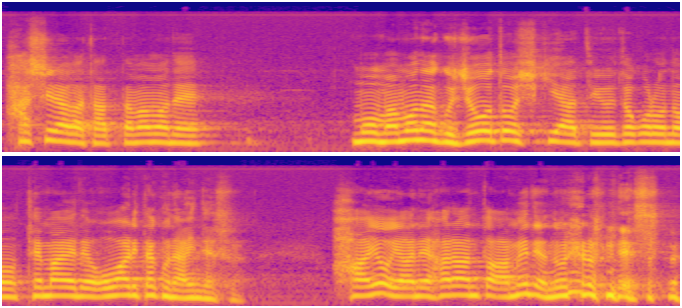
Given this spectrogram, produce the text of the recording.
柱が立ったままでもう間もなく上等式やというところの手前で終わりたくないんです。はよ屋根張らんと雨で濡れるんです。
